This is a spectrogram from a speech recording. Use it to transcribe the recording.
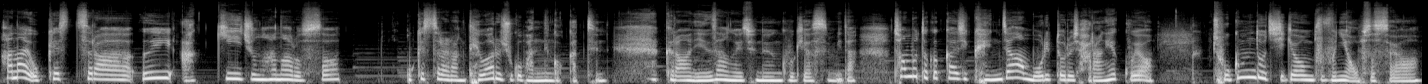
하나의 오케스트라의 악기 중 하나로서 오케스트라랑 대화를 주고받는 것 같은 그런 인상을 주는 곡이었습니다. 처음부터 끝까지 굉장한 몰입도를 자랑했고요. 조금도 지겨운 부분이 없었어요.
